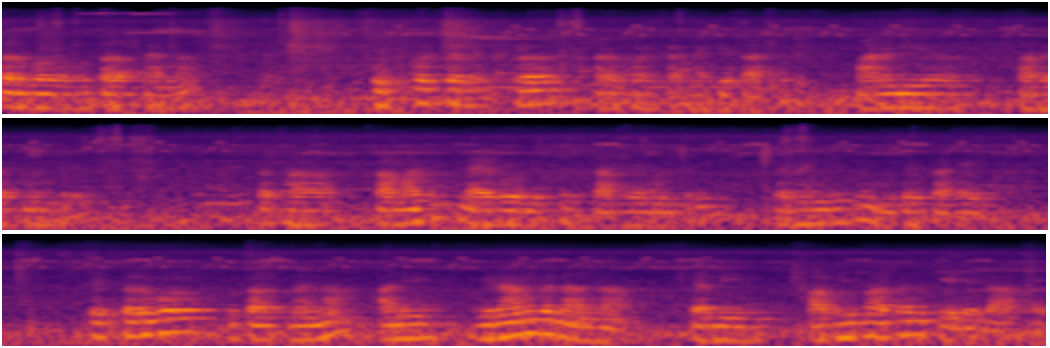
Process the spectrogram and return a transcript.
सर्व हुतात्म्यांना पुष्पचक्र अर्पण करण्यात येत आहे. माननीय पालकमंत्री तथा सामाजिक न्याय व विशेष कार्यमंत्री धनंजयजी मुंडे आहेत ते सर्व हुतात्म्यांना आणि वीरांगणांना त्यांनी अभिवादन केलेलं आहे.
